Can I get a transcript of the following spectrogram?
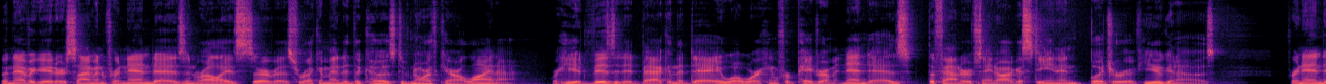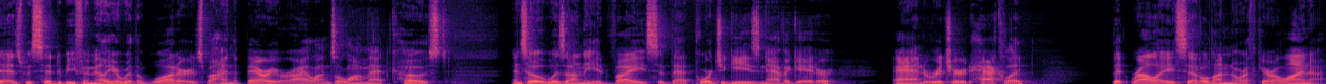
The navigator Simon Fernandez in Raleigh's service recommended the coast of North Carolina, where he had visited back in the day while working for Pedro Menendez, the founder of St. Augustine and butcher of Huguenots. Fernandez was said to be familiar with the waters behind the barrier islands along that coast, and so it was on the advice of that Portuguese navigator and Richard Hakluyt that Raleigh settled on North Carolina.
